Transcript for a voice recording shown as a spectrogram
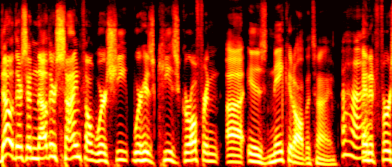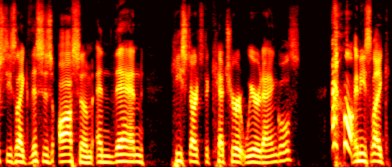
no, there's another Seinfeld where she where his his girlfriend uh, is naked all the time, Uh-huh. and at first he's like, "This is awesome," and then he starts to catch her at weird angles, Oh. and he's like.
